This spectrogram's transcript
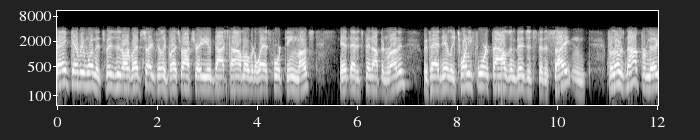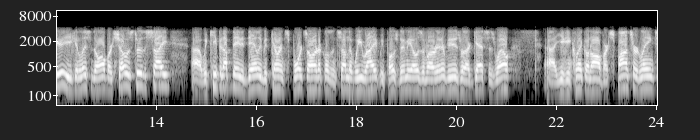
thank everyone that's visited our website, PhillyPressBoxRadio.com, over the last 14 months that it's been up and running. We've had nearly 24,000 visits to the site, and for those not familiar, you can listen to all of our shows through the site. Uh, we keep it updated daily with current sports articles and some that we write. We post videos of our interviews with our guests as well. Uh, you can click on all of our sponsor links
